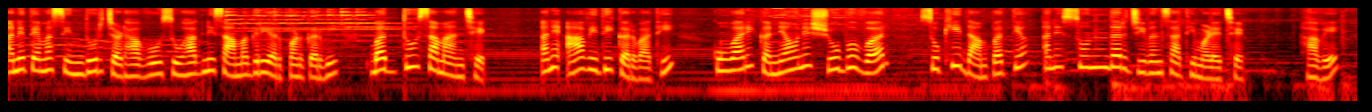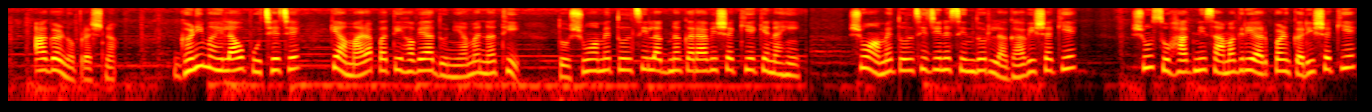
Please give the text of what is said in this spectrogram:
અને તેમાં સિંદૂર ચઢાવવું, સુહાગની સામગ્રી અર્પણ કરવી, બધું સમાન છે. અને આ વિધિ કરવાથી કુંવારી કન્યાઓને શુભ વર, સુખી દાંપત્ય અને સુંદર જીવનસાથી મળે છે. હવે આગળનો પ્રશ્ન. ઘણી મહિલાઓ પૂછે છે કે અમારા પતિ હવે આ દુનિયામાં નથી, તો શું અમે તુલસી લગ્ન કરાવી શકીએ કે નહીં? શું અમે તુલસીજીને સિંદૂર લગાવી શકીએ? શું સુહાગની સામગ્રી અર્પણ કરી શકીએ?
